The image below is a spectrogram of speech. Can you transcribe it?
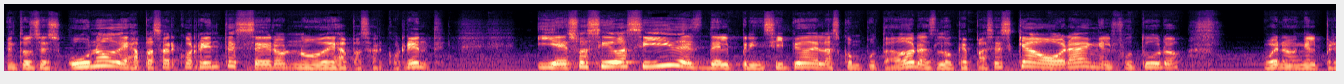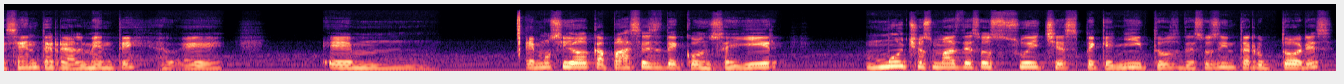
Entonces, uno deja pasar corriente, cero no deja pasar corriente. Y eso ha sido así desde el principio de las computadoras. Lo que pasa es que ahora, en el futuro, bueno, en el presente realmente, eh, em, hemos sido capaces de conseguir muchos más de esos switches pequeñitos, de esos interruptores,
